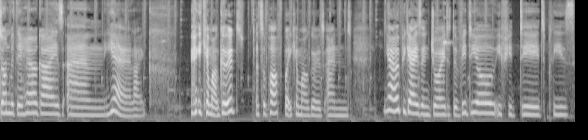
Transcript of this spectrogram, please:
done with the hair guys and yeah like it came out good. It's a puff but it came out good. And yeah i hope you guys enjoyed the video. If you did please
